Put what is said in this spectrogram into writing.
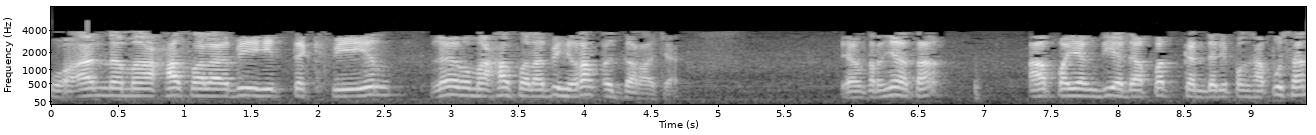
Wa anna ma hasala bihi takfir ghairu ma hasala bihi raf'ud darajat yang ternyata apa yang dia dapatkan dari penghapusan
